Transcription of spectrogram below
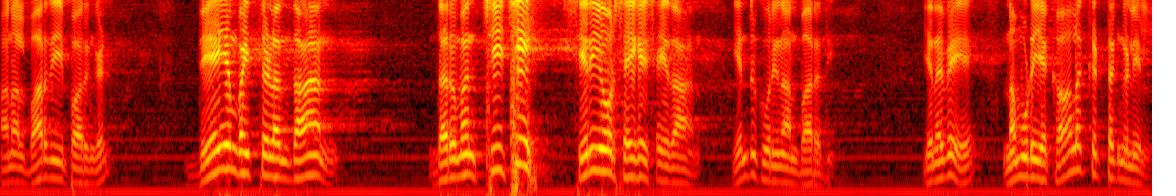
ஆனால் பாரதியை பாருங்கள். தேயம் வைத்திழந்தான் தருமன். சீச்சி சிறியோர் செய்கை செய்தான் என்று கூறினான் பாரதி. எனவே நம்முடைய காலகட்டங்களில்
